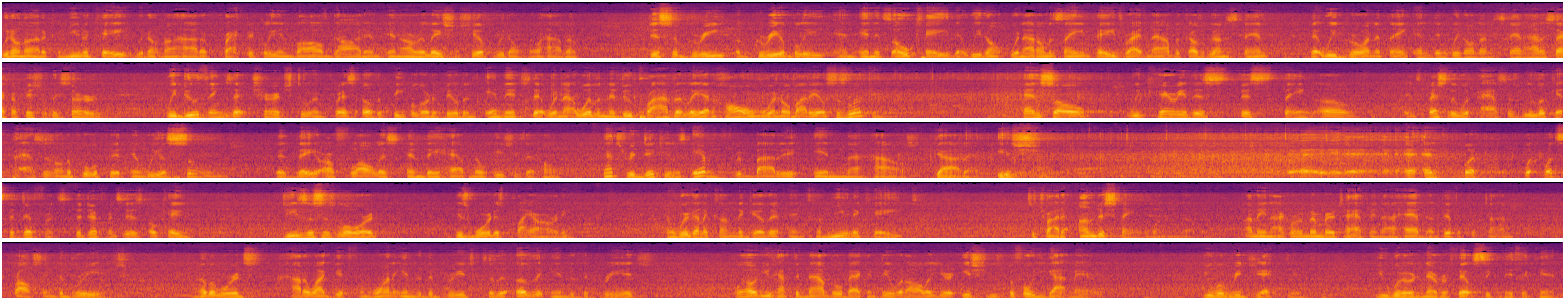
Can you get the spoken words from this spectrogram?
We don't know how to communicate. We don't know how to practically involve God in, in our relationship. We don't know how to disagree agreeably and, and it's okay that we don't we're not on the same page right now because we understand that we grow in the thing and then we don't understand how to sacrificially serve. We do things at church to impress other people or to build an image that we're not willing to do privately at home where nobody else is looking. And so we carry this this thing of especially with pastors, we look at pastors on the pulpit and we assume that they are flawless and they have no issues at home. That's ridiculous. Everybody in the house got an issue. And, and but what, what's the difference? The difference is okay. Jesus is Lord. His word is priority, and we're going to come together and communicate to try to understand one another. I mean, I can remember Taffy and I had a difficult time crossing the bridge in other words, how do I get from one end of the bridge to the other end of the bridge? Well, you have to now go back and deal with all of your issues before you got married. You were rejected. You were never felt significant.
